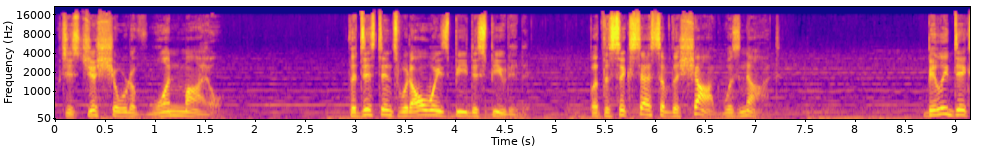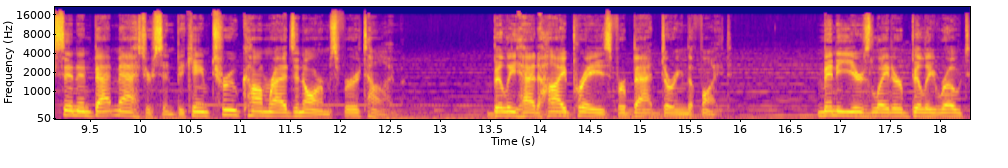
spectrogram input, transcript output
which is just short of one mile. The distance would always be disputed, but the success of the shot was not. Billy Dixon and Bat Masterson became true comrades in arms for a time. Billy had high praise for Bat during the fight. Many years later, Billy wrote,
